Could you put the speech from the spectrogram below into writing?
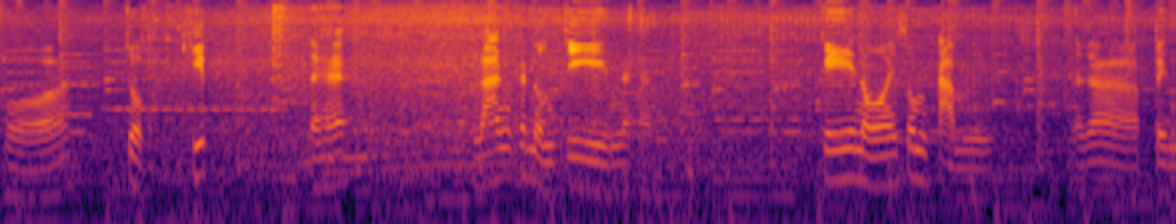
ขอจบคลิป นะฮะ ร้านขนมจีนนะครับ เจ๊น้อยส้มตำแล้วก็เป็น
